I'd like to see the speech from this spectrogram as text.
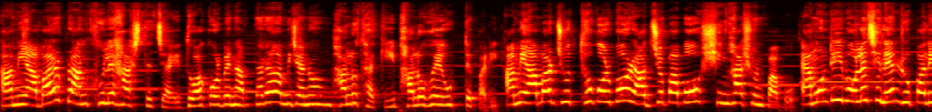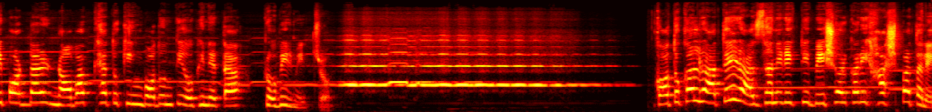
আমি আবার প্রাণ খুলে হাসতে চাই। দোয়া করবেন আপনারা, আমি যেন ভালো থাকি, ভালো হয়ে উঠতে পারি। আমি আবার যুদ্ধ করব, রাজ্য পাব, সিংহাসন পাবো। এমনটিই বলেছিলেন রূপালী পর্দার নবাব খ্যাত কিংবদন্তি অভিনেতা প্রবীর মিত্র। গতকাল রাতে রাজধানীর একটি বেসরকারি হাসপাতালে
